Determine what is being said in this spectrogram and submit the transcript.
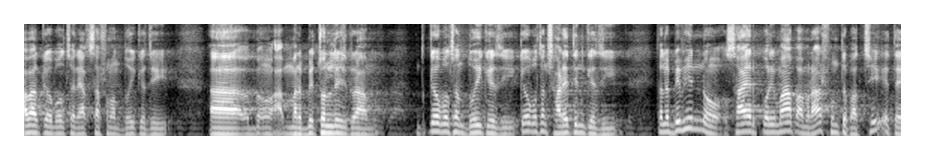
আবার কেউ বলছেন এক সা সমান দুই কেজি মানে চল্লিশ গ্রাম, কেউ বলছেন দুই কেজি, কেউ বলছেন সাড়ে তিন কেজি। তাহলে বিভিন্ন সায়ের পরিমাপ আমরা শুনতে পাচ্ছি, এতে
